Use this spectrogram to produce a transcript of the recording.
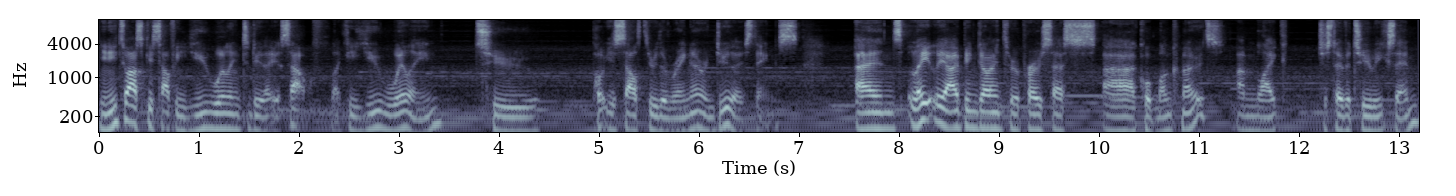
You need to ask yourself, are you willing to do that yourself? Like, are you willing to put yourself through the ringer and do those things? And lately, I've been going through a process uh, called monk modes. I'm like just over two weeks in.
